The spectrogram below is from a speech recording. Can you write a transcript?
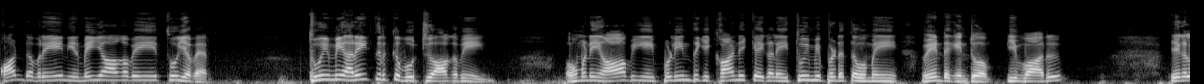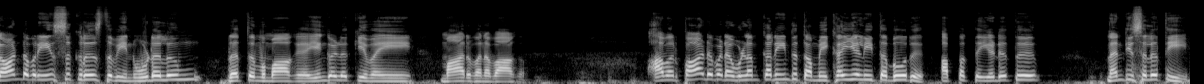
ஆண்டவரே நீர் மெய்யாகவே தூயவர். தூய்மை அனைத்திற்கு ஊற்று ஆகவே. உம்முடைய ஆவியை பொழிந்து இக்காணிக்கைகளை தூய்மைப்படுத்த உமை வேண்டுகின்றோம். இவ்வாறு எங்கள் ஆண்டவர் இயேசு கிறிஸ்துவின் உடலும் இரத்தமுமாக எங்களுக்கு இவை மாறுவனவாகும். அவர் பாடுபட உள்ளம் கரைந்து தம்மை கையளித்த போது அப்பத்தை எடுத்து நன்றி செலுத்தி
